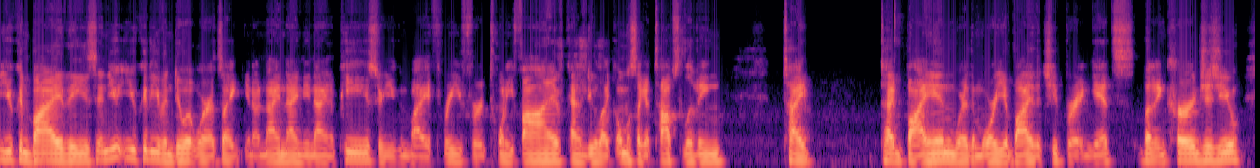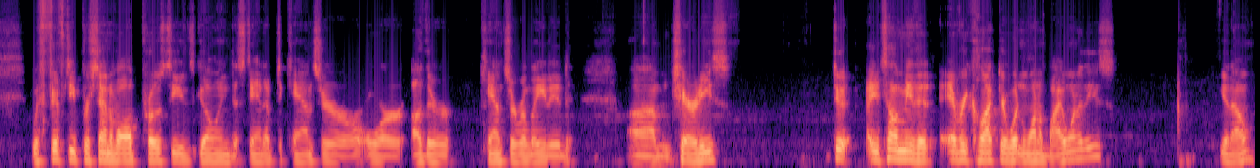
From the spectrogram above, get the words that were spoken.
you can buy these and you, you could even do it where it's like you know 9.99 a piece or you can buy three for 25 kind of do like almost like a Topps living type type buy-in where the more you buy the cheaper it gets. But it encourages you with 50% of all proceeds going to stand up to cancer or, or other cancer related um, charities. Dude, are you telling me that every collector wouldn't want to buy one of these? You know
